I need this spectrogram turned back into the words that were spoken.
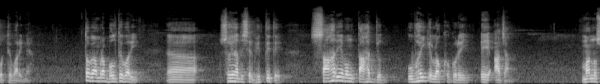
করতে পারি না। তবে আমরা বলতে পারি সহি হাদিসের ভিত্তিতে সাহারি এবং তাহাজ্জুদ উভয়কে লক্ষ্য করেই এই আজান মানুষ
